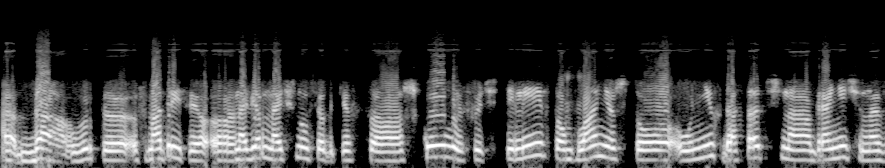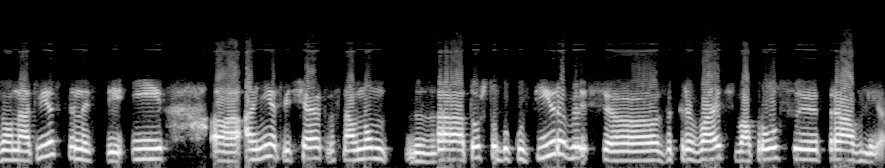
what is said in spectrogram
А, да, вот э, смотрите, э, наверное, начну все-таки с школы, с учителей, в том плане, что у них достаточно ограниченная зона ответственности, и они отвечают в основном за то, чтобы купировать, закрывать вопросы травли.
